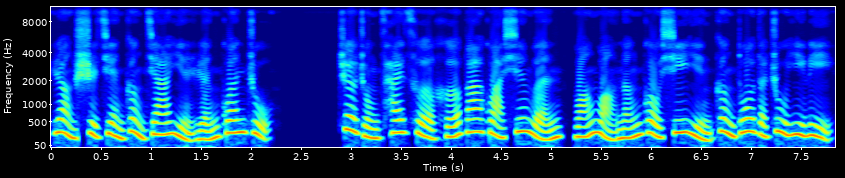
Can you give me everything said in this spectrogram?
让事件更加引人关注。这种猜测和八卦新闻往往能够吸引更多的注意力，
